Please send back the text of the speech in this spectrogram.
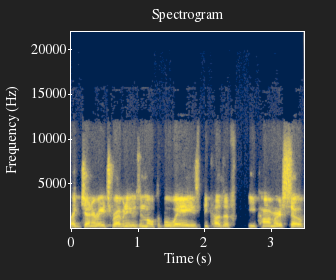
like generates revenues in multiple ways because of e-commerce. So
